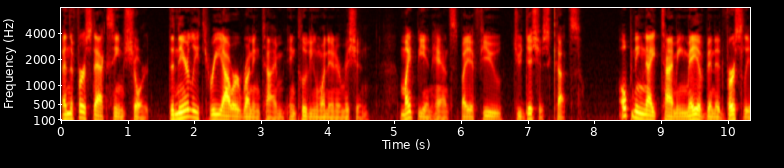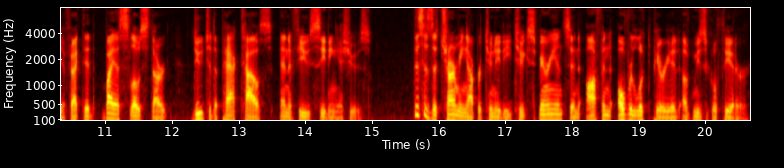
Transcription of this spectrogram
and the first act seems short, the nearly three hour running time, including one intermission, might be enhanced by a few judicious cuts. Opening night timing may have been adversely affected by a slow start due to the packed house and a few seating issues. This is a charming opportunity to experience an often overlooked period of musical theater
